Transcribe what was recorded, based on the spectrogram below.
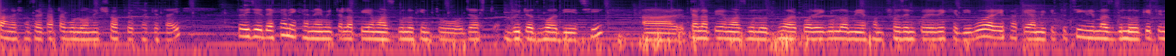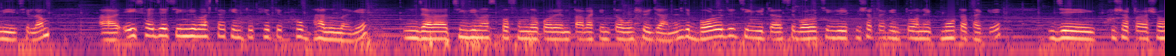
পাঙ্গাস মাছের কাঁটাগুলো অনেক শক্ত থাকে তাই। তো এই যে দেখেন, এখানে আমি তেলাপিয়া মাছগুলো কিন্তু জাস্ট দুইটা ধোয়া দিয়েছি। আর তেলাপিয়া মাছগুলো ধোয়ার পরে এগুলো আমি এখন ফ্রোজেন করে রেখে দিব। আর এই ফাঁকে আমি কিন্তু চিংড়ি মাছগুলো কেটে নিয়েছিলাম। আর এই সাইজের চিংড়ি মাছটা কিন্তু খেতে খুব ভালো লাগে। যারা চিংড়ি মাছ পছন্দ করেন, তারা কিন্তু অবশ্যই জানেন যে বড় যে চিংড়িটা আছে, বড় চিংড়ির খোসাটা কিন্তু অনেক মোটা থাকে। যে খোসাটা সহ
